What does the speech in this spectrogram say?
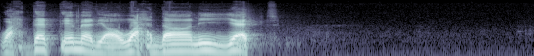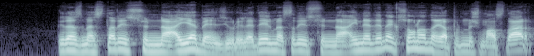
Vahdet demedi ya, vahdaniyet. Biraz mestar-ı sünnaiye benziyor. Öyle değil mestar-ı sünnai ne demek? Sonra da yapılmış maslar.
